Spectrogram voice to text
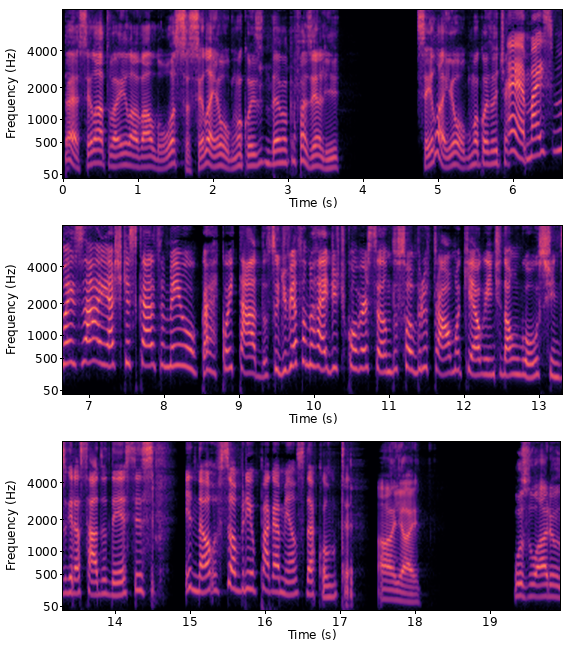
É, sei lá, tu vai lavar a louça, sei lá eu, alguma coisa deve pra fazer ali. Sei lá eu, alguma coisa tinha É, mas, mas, ai, acho que esse cara tá meio. ah, coitado. Tu devia estar no Reddit conversando sobre o trauma que é alguém te dar um ghosting desgraçado desses e não sobre o pagamento da conta. Ai, ai. Usuário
